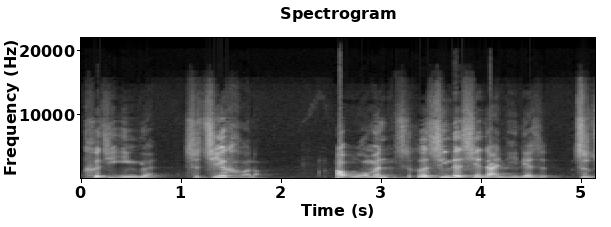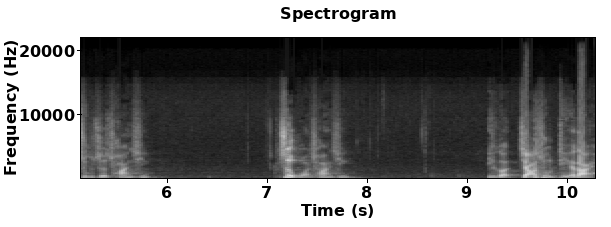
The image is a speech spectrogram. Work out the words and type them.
科技应用是结合了，啊，我们核心的现在理念是自组织创新、自我创新，一个加速迭代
